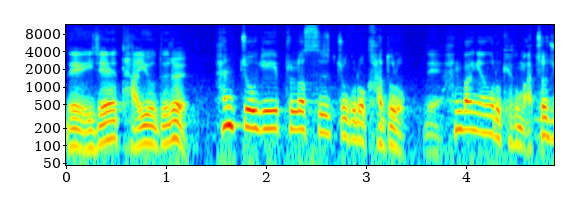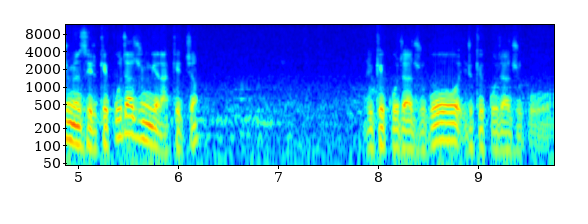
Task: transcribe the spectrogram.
네, 이제 다이오드를 한쪽이 플러스 쪽으로 가도록 네, 한 방향으로 계속 맞춰주면서 이렇게 꽂아주는 게 낫겠죠? 이렇게 꽂아주고 이렇게 꽂아주고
